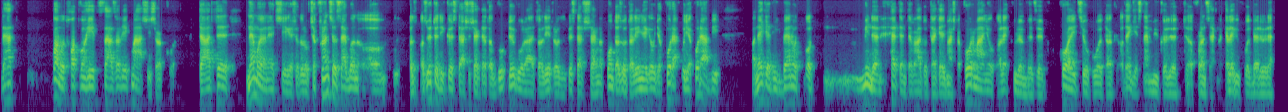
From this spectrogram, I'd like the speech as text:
de hát van ott 67 százalék más is akkor. Tehát nem olyan egységes a dolog. Csak Franciaországban a, az, az ötödik köztársaság, tehát a De Gaulle által létrehozott köztársaságnak pont az volt a lényege, hogy a, korá, hogy a korábbi, a negyedikben ott, ott minden hetente váltották egymást a kormányok, a legkülönbözőbb koalíciók voltak, az egész nem működött, a franciáknak elegük volt belőle,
